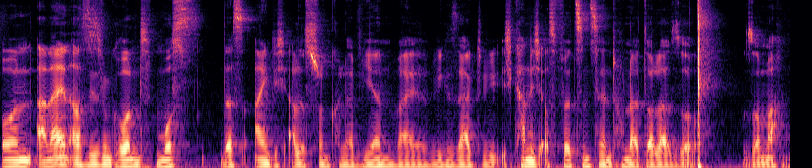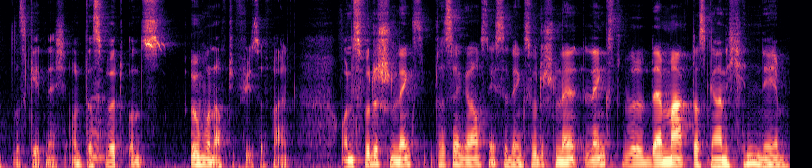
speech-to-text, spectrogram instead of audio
Und allein aus diesem Grund muss das eigentlich alles schon kollabieren, weil, wie gesagt, ich kann nicht aus 14 Cent 100 Dollar so, so machen. Das geht nicht. Und das wird uns irgendwann auf die Füße fallen. Und es würde schon längst, das ist ja genau das nächste Ding, es würde schon längst, würde der Markt das gar nicht hinnehmen.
